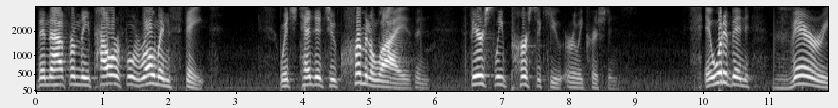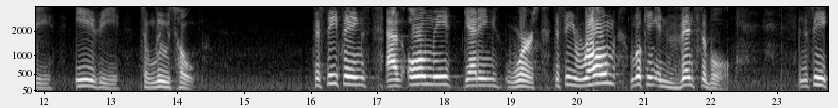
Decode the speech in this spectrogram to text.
than that from the powerful Roman state, which tended to criminalize and fiercely persecute early Christians. It would have been very easy to lose hope to see things as only getting worse, to see Rome looking invincible, and to see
